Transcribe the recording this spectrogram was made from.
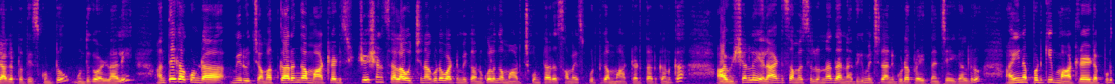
జాగ్రత్త తీసుకుంటూ ముందుకు వెళ్ళాలి. అంతేకాకుండా మీరు చమత్కారంగా మాట్లాడే సిచ్యుయేషన్స్ ఎలా వచ్చినా కూడా వాటిని మీకు అనుకూలంగా మార్చుకుంటారు సమయస్ఫూర్తిగా మాట్లాడతారు కనుక ఆ విషయంలో ఎలాంటి సమస్యలు ఉన్నా దాన్ని అధిగమించడానికి కూడా ప్రయత్నం చేయగలరు. అయినప్పటికీ మాట్లాడేటప్పుడు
